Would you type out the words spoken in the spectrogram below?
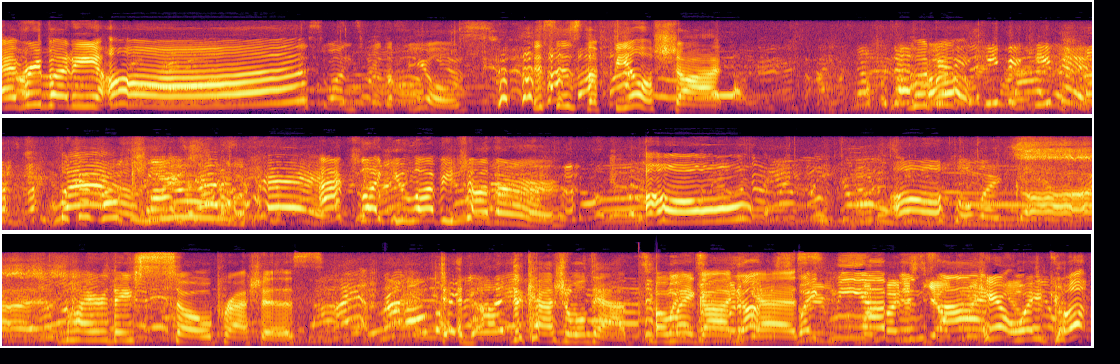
Everybody, aww. This one's for the feels. this is the feel shot. Look at, oh, Keep it, keep it. look at how cute. Act like you love each other. Oh. Oh, oh my god. Why are they so precious? D- the casual dab. Oh my god, yes. Wake me up inside. Can't wake up.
